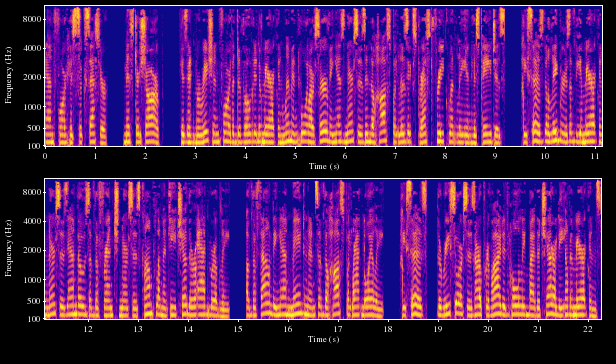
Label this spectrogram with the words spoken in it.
and for his successor, Mr. Sharp. His admiration for the devoted American women who are serving as nurses in the hospital is expressed frequently in his pages. He says the labors of the American nurses and those of the French nurses complement each other admirably of the founding and maintenance of the hospital at Neuilly. He says, the resources are provided wholly by the charity of Americans.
